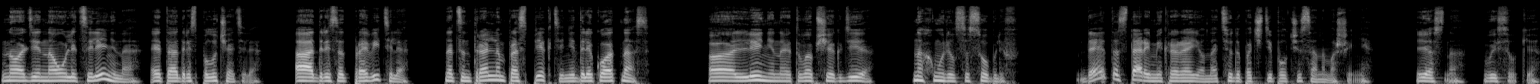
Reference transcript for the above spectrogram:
Но один на улице Ленина — это адрес получателя, а адрес отправителя — на Центральном проспекте, недалеко от нас. «А Ленина это вообще где?» — нахмурился Соболев. «Да это старый микрорайон, отсюда почти полчаса на машине». «Ясно, выселки».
